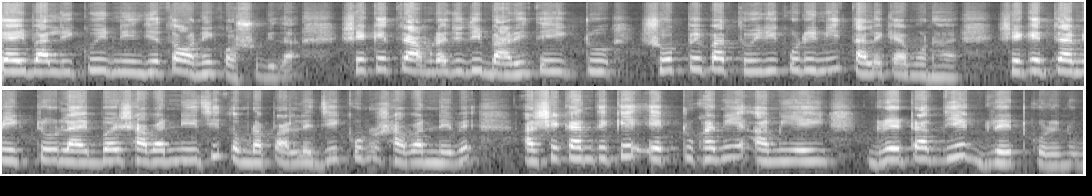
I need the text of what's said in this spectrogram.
যাই বা লিকুইড নিয়ে যেতে অনেক অসুবিধা। সেক্ষেত্রে আমরা যদি বাড়িতে একটু সোপ পেপার তৈরি করে নিই, তাহলে কেমন হয়? সেক্ষেত্রে আমি একটু লাইফ বয় সাবান নিয়েছি, তোমরা পারলে যে কোনো সাবান নেবে। আর সেখান থেকে একটুখানি আমি এই গ্রেটার দিয়ে গ্রেট করে নেব।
